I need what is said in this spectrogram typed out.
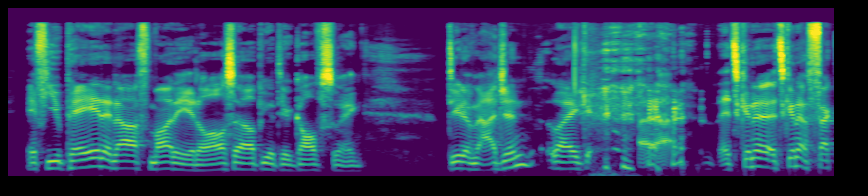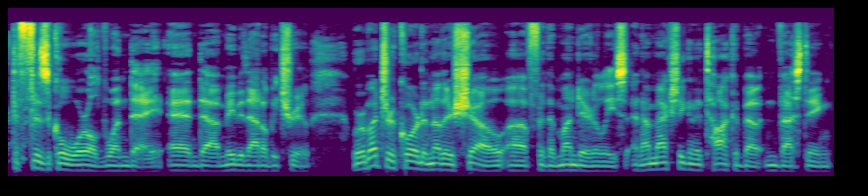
if you pay it enough money, it'll also help you with your golf swing. Dude, imagine like uh, it's gonna it's gonna affect the physical world one day, and uh, maybe that'll be true. We're about to record another show uh, for the Monday release, and I'm actually going to talk about investing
